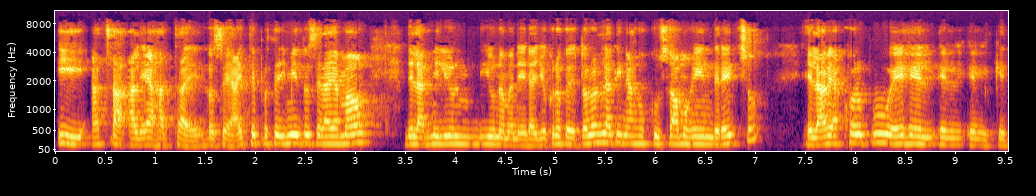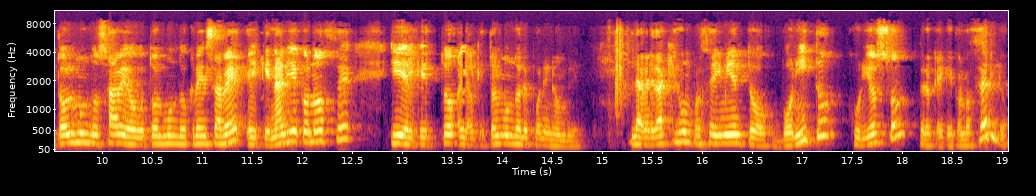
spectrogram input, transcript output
y hasta aleas hasta él. O sea, este procedimiento se le ha llamado de las mil y una manera. Yo creo que de todos los latinajos que usamos en derecho, el habeas corpus es el, que todo el mundo sabe o todo el mundo cree saber, el que nadie conoce y el que, al que todo el mundo le pone nombre. La verdad es que es un procedimiento bonito, curioso, pero que hay que conocerlo.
